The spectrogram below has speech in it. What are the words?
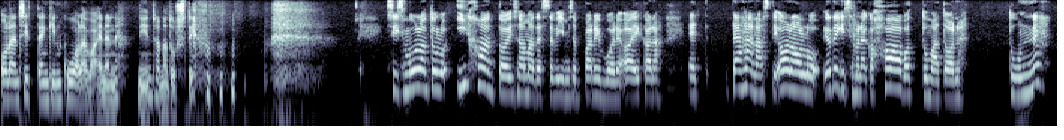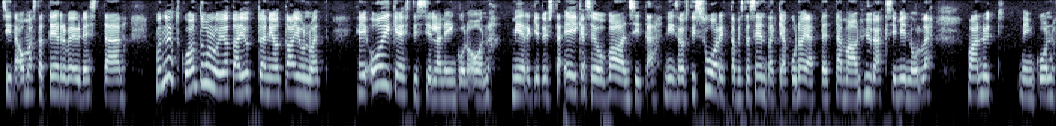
olen sittenkin kuolevainen niin sanotusti. Siis mulla on tullut ihan toi sama tässä viimeisen parin vuoden aikana, että tähän asti on ollut jotenkin semmoinen aika haavoittumaton tunne siitä omasta terveydestään. Mutta nyt kun on tullut jotain juttuja, niin on tajunnut, että hei oikeasti sillä niin kuin on merkitystä, eikä se ole vaan sitä niin sanotusti suorittamista sen takia, kun ajattelee, että tämä on hyväksi minulle, vaan nyt, niin kuin,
